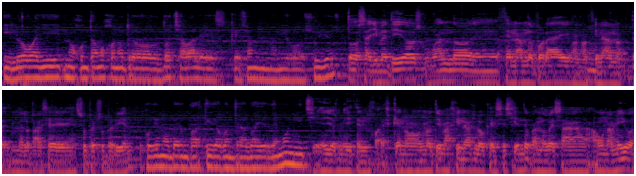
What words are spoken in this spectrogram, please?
y luego allí nos juntamos con otros dos chavales que son amigos suyos. Todos allí metidos, jugando, eh, cenando por ahí, bueno, al final no, te, me lo parece súper, súper bien. Pudimos ver un partido contra el Bayern de Múnich. Y ellos me dicen, joder, es que no, no te imaginas lo que se siente cuando ves a, a un amigo.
